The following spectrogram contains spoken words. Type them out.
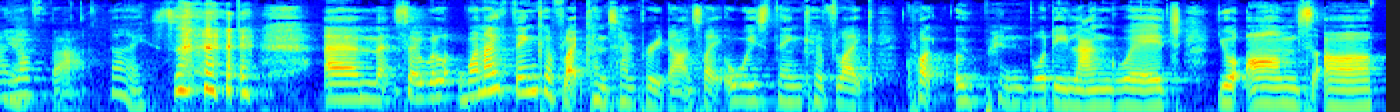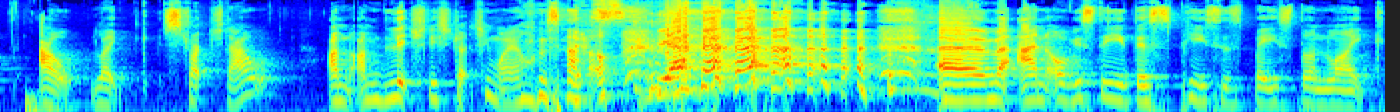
I yeah. love that. Nice. um, so when I think of like contemporary dance, I always think of like quite open body language. Your arms are out, like stretched out. I'm, I'm literally stretching my arms yes. out. yeah. um, and obviously, this piece is based on like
